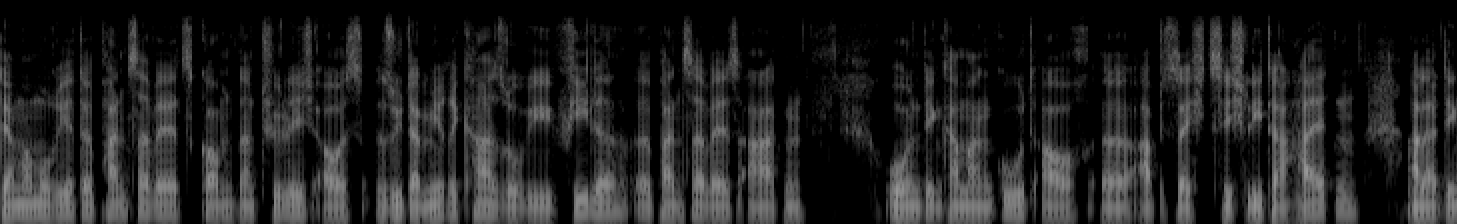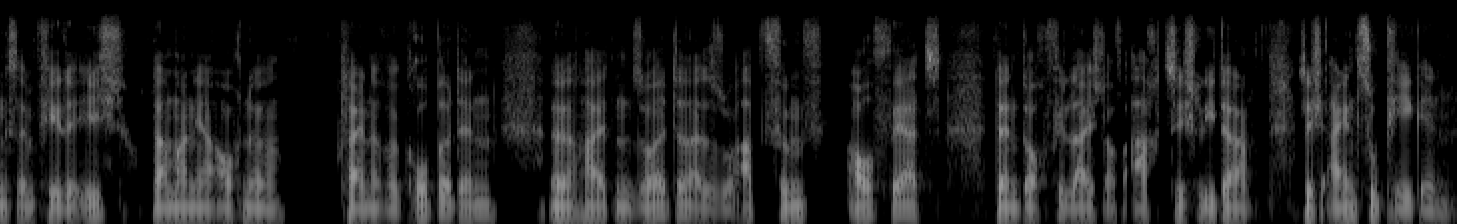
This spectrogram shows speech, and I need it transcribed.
der marmorierte Panzerwels kommt natürlich aus Südamerika, so wie viele äh, Panzerwelsarten und den kann man gut auch, äh, ab 60 Liter halten. Allerdings empfehle ich, da man ja auch eine kleinere Gruppe denn, äh, halten sollte, also so ab 5 aufwärts, denn doch vielleicht auf 80 Liter sich einzupegeln.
